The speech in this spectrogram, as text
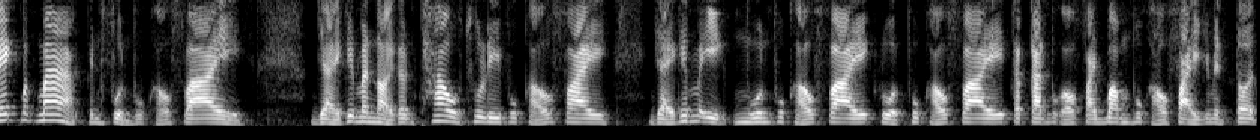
ล็กๆ มากๆ เป็นฝุ่นภูเขาไฟ ใหญ่ขึ้นมาหน่อยกันเท่าทุลีภูเขาไฟ ใหญ่ขึ้นมาอีกมูลภูเขาไฟกรวดภูเขาไฟตะกันภูเขาไฟบอมภูเขาไฟที่เป็นต้น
